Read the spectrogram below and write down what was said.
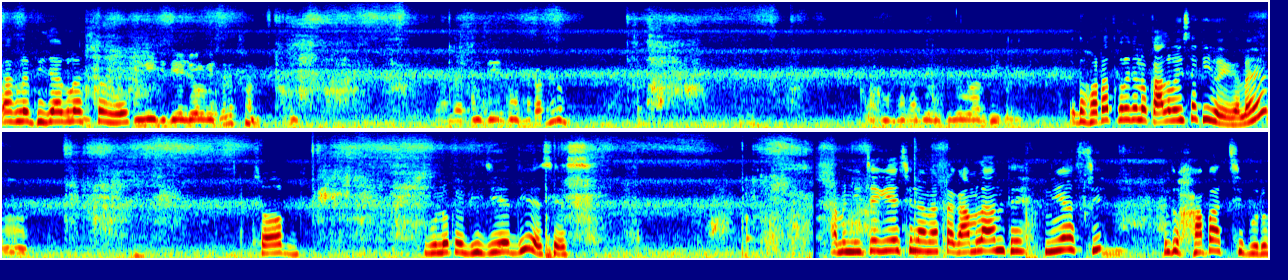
রাখলে ভিজাগুলোর সঙ্গে? নিচ দিয়ে জল গেছে দেখছেন? তাহলে এখন দিয়ে এরকম ঢাকা থাকবে ঢাকা দিয়ে রেখে দেবো আর কি করব এ তো হঠাৎ করে যেন কালবৈশাখী হয়ে গেল হ্যাঁ? হ্যাঁ। সব গুলোকে ভিজিয়ে দিয়ে শেষ। আমি নিচে গিয়েছিলাম একটা গামলা আনতে। নিয়ে আসছি। কিন্তু হাঁপাচ্ছি পুরো।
